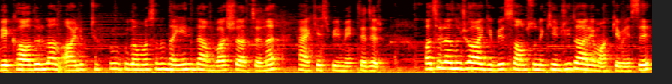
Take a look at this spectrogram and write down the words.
ve kaldırılan aylık tüfe uygulamasını da yeniden başlattığını herkes bilmektedir. Hatırlanacağı gibi Samsun 2. İdare Mahkemesi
